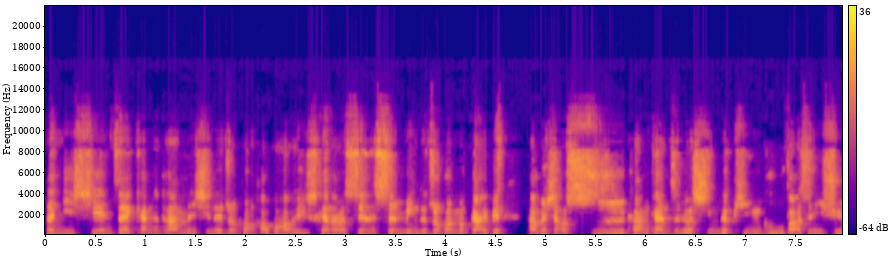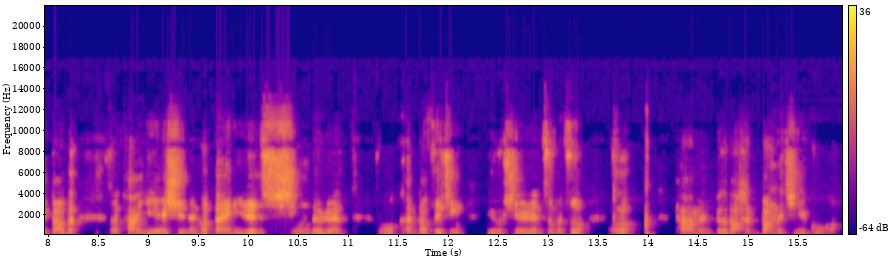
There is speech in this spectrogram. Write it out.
那你现在看看他们现在状况好不好？也是看他们现在生命的状况有没有改变，他们想要试看看这个新的评估法是你学到的，那他也许能够带你认识新的人。我看到最近有些人这么做，而他们得到很棒的结果。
